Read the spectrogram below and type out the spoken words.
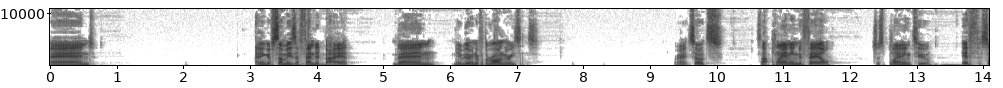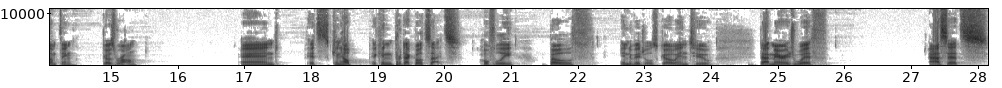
And I think if somebody's offended by it, then maybe they're in it for the wrong reasons. Right? So it's it's not planning to fail, just planning to if something goes wrong. And it can help it can protect both sides. Hopefully both individuals go into that marriage with assets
